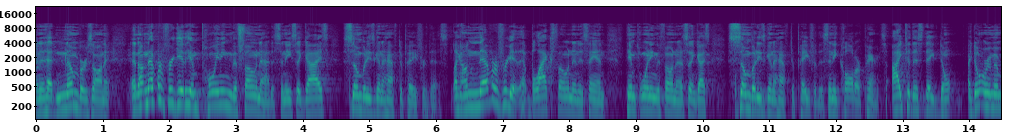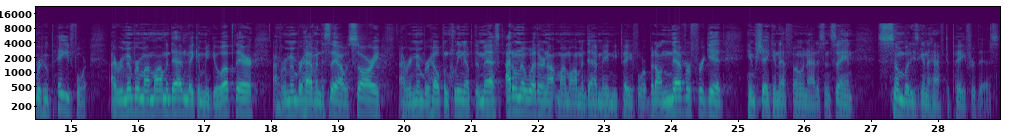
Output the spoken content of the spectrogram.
and it had numbers on it. And I'll never forget him pointing the phone at us. And he said, Guys, somebody's going to have to pay for this. Like, I'll never forget that black phone in his hand, him pointing the phone at us, saying, Guys, somebody's going to have to pay for this. And he called our parents. I, to this day, don't, I don't remember who paid for it. I remember my mom and dad making me go up there. I remember having to say I was sorry. I remember helping clean up the mess. I don't know whether or not my mom and dad made me pay for it, but I'll never forget him shaking that phone at us and saying, Somebody's going to have to pay for this.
